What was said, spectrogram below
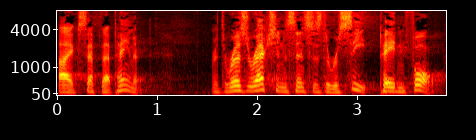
I accept that payment. Right? The resurrection, in a sense, is the receipt, paid in full.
